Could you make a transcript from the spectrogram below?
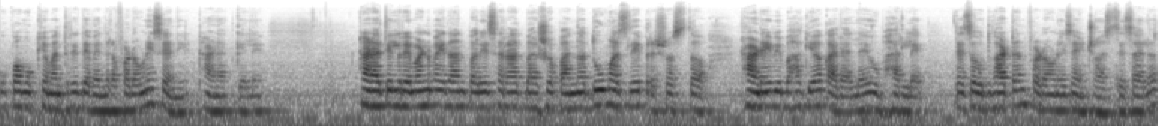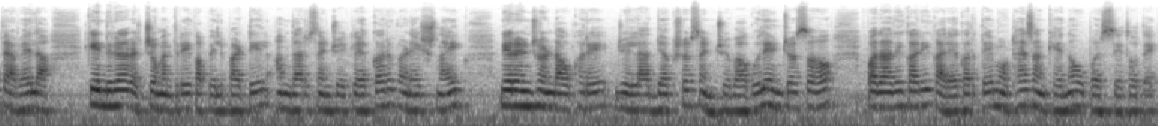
उपमुख्यमंत्री देवेंद्र फडणवीस यांनी ठाण्यात केले ठाण्यातील रेमंड मैदान परिसरात भाजपानं दुमजली प्रशस्त ठाणे विभागीय कार्यालय उभारले त्याचं उद्घाटन फडणवीस यांच्या हस्ते झालं. त्यावेळेला केंद्रीय राज्यमंत्री कपिल पाटील आमदार संजय केळकर गणेश नाईक निरंजन डावखरे जिल्हाध्यक्ष संजय बागुले यांच्यासह पदाधिकारी कार्यकर्ते मोठ्या संख्येनं उपस्थित होते.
